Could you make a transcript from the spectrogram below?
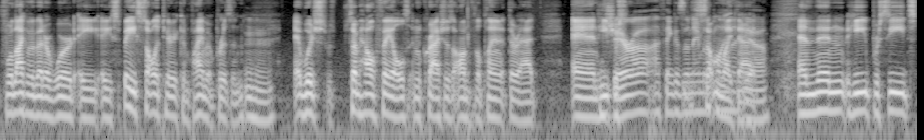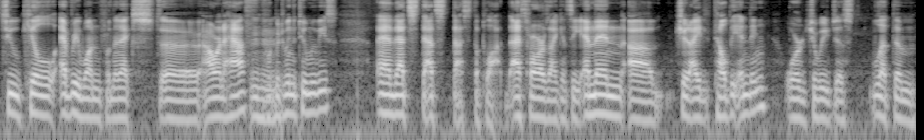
for lack of a better word, a, a space solitary confinement prison, Mm-hmm. eh, which somehow fails and crashes onto the planet they're at. And he pres- I think is the name something of the like that. Yeah. And then he proceeds to kill everyone for the next uh, hour and a half Mm-hmm. for- between the two movies. And that's that's that's the plot as far as I can see. And then uh, should I tell the ending or should we just let them?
